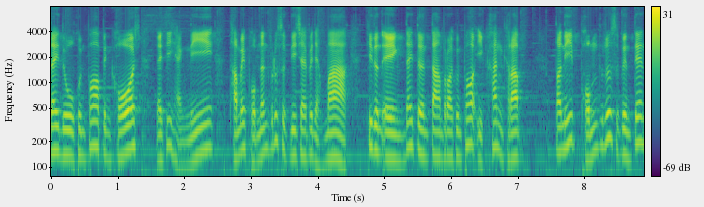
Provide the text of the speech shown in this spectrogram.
ได้ดูคุณพ่อเป็นโค้ชในที่แห่งนี้ทำให้ผมนั้นรู้สึกดีใจเป็นอย่างมาก ที่ตนเองได้เดินตามรอยคุณพ่ออีกขั้นครับตอนนี้ผมรู้สึกตื่นเต้น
